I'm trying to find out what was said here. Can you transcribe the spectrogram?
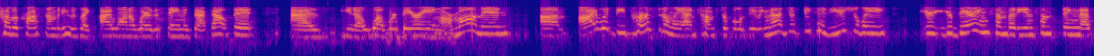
come across somebody who's like, I want to wear the same exact outfit as, you know, what we're burying our mom in. Um, I would be personally uncomfortable doing that just because usually you're, you're burying somebody in something that's,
